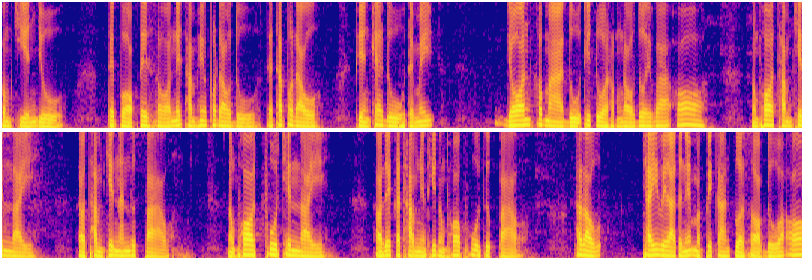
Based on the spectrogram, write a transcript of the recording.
คำเขียนอยู่ ได้บอกได้สอนได้ทำให้พวกเราดู แต่ถ้าพวกเราเพียงแค่ดูแต่ไม่ ย้อนเข้ามาดูที่ตัวของเราด้วยว่าอ้อหลวงพ่อทำเช่นไร เราทำเช่นนั้นหรือเปล่า หลวงพ่อพูดเช่นไร เราได้กระทำอย่างที่หลวงพ่อพูดหรือเปล่า ถ้าเราใช้เวลาตรงนี้มาเป็นการตรวจสอบดูว่าอ้อ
